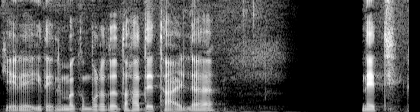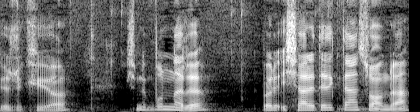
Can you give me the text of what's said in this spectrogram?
geriye gidelim. Bakın burada daha detaylı net gözüküyor. Şimdi bunları böyle işaretledikten sonra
